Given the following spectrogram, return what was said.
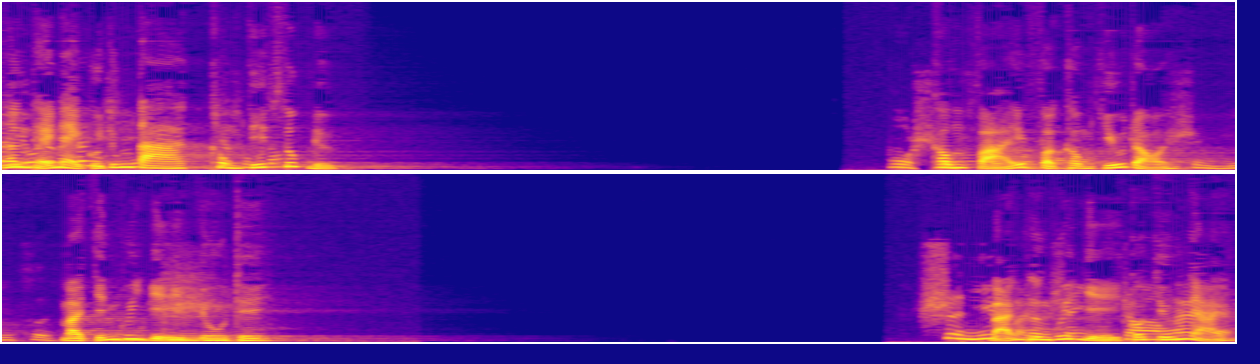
Thân thể này của chúng ta không tiếp xúc được. Không phải phật không chiếu rọi mà chính quý vị vô tri bản thân quý vị có chướng ngại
